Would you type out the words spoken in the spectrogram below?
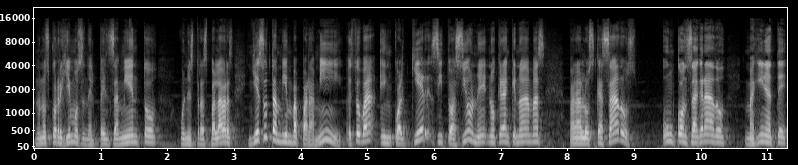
no nos corregimos en el pensamiento o en nuestras palabras, y eso también va para mí, esto va en cualquier situación, ¿eh? no crean que nada más para los casados. Un consagrado, imagínate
